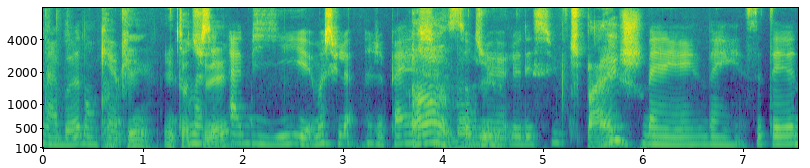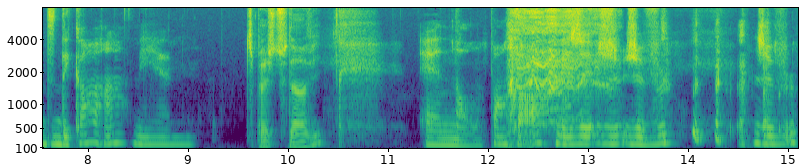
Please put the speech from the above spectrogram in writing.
là-bas. Donc, euh, OK. Et toi, moi, tu j'ai es? habillé. Moi, je suis là. Je pêche Ah, mon sur le, le dessus. Tu pêches? Ben, ben c'était du décor, hein, mais. euh, Tu pêches-tu dans la vie? Euh, non, pas encore, mais je, je, je veux. Je veux.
